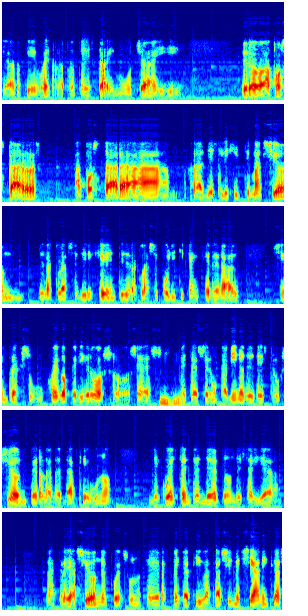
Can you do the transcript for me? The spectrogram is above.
claro que, bueno, la protesta hay mucha, y pero apostar, apostar a, la deslegitimación de la clase dirigente, de la clase política en general, siempre es un juego peligroso, o sea, es meterse en un camino de destrucción, pero la verdad que uno le cuesta entender dónde estaría la creación, después uno tiene expectativas casi mesiánicas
